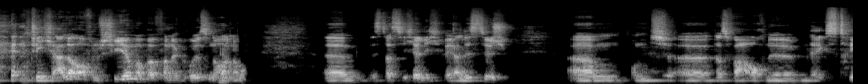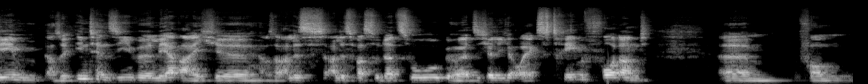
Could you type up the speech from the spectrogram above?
nicht alle auf dem Schirm, aber von der Größenordnung ähm, ist das sicherlich realistisch. Ähm, und äh, das war auch eine, eine extrem, also intensive, lehrreiche, also alles, alles, was so dazu gehört, sicherlich auch extrem fordernd ähm, vom,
